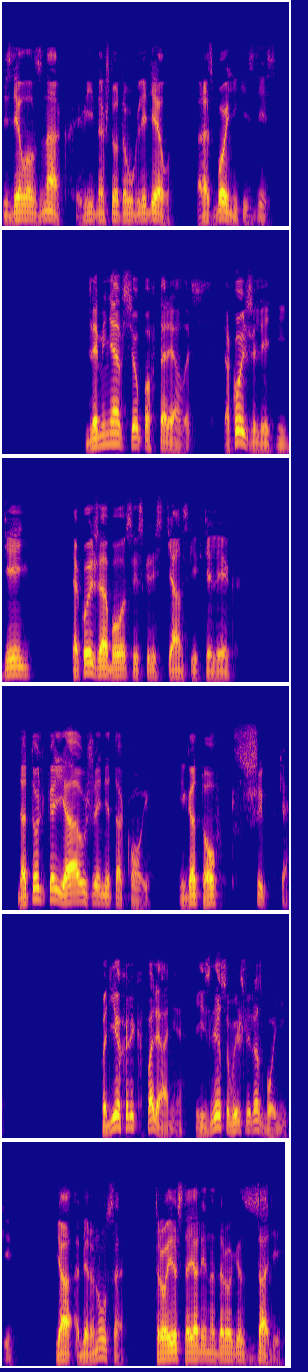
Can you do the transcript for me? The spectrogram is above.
сделал знак, видно, что-то углядел, разбойники здесь. Для меня все повторялось. Такой же летний день, такой же обоз из крестьянских телег. Да только я уже не такой и готов к сшибке. Подъехали к поляне, и из лесу вышли разбойники. Я обернулся, трое стояли на дороге сзади,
